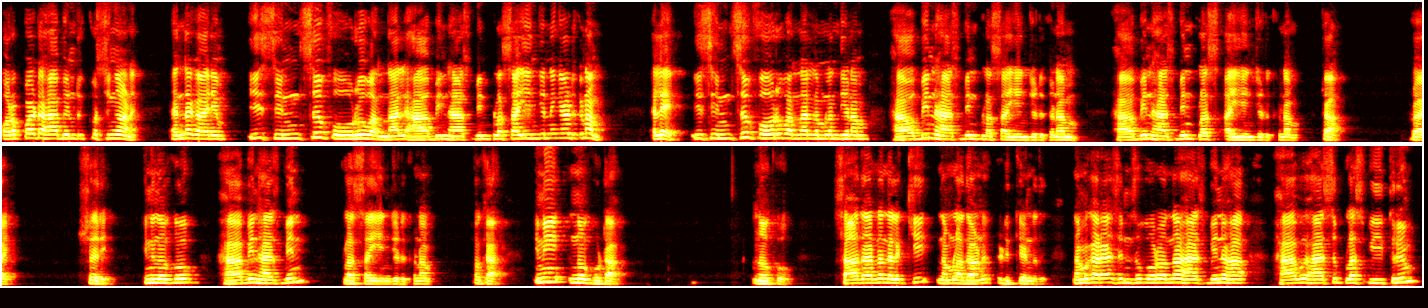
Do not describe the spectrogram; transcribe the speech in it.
ഉറപ്പായിട്ട് ഹാവ് ബിൻ റിക്വസ്റ്റിംഗ് ആണ്. എന്താ കാര്യം? ഈ സിൻസ് ഫോർ വന്നാൽ have been has been plus ഐ എഞ്ചിനെങ്കിൽ എടുക്കണം. അല്ലെ? ഈ സിൻസ് ഫോർ വന്നാൽ നമ്മൾ എന്ത് ചെയ്യണം? Have been has been plus ing എടുക്കണം. Have been has been plus ing എടുക്കണം. റൈറ്റ് ശരി. ഇനി നോക്കൂ. Have been has been plus ing എടുക്കണം. ഓക്കെ. ഇനി നോക്കൂട്ടാ നോക്കൂ. സാധാരണ നിലയ്ക്ക് നമ്മൾ അതാണ് എടുക്കേണ്ടത്. നമുക്കറിയാം സിൻസ് ഫോർ വന്ന has been have has plus V ത്രീയും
